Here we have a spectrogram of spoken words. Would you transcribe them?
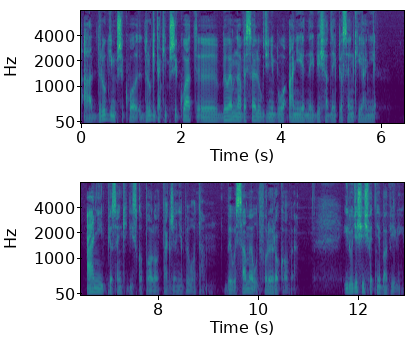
A drugim przykła- drugi taki przykład, y, byłem na weselu, gdzie nie było ani jednej biesiadnej piosenki, ani, ani piosenki disco polo, także nie było tam. Były same utwory rockowe. I ludzie się świetnie bawili.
